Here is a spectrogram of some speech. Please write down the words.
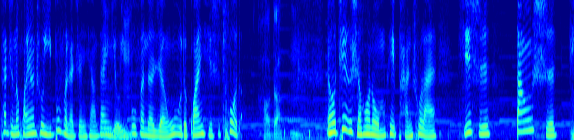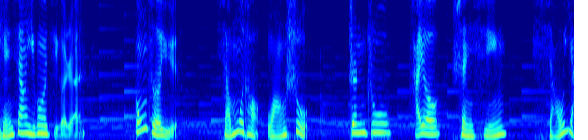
它只能还原出一部分的真相，但嗯有一嗯部分的人物的关系是错的。好的，嗯然后这个时候呢，我们可以盘出来，其实当时甜香一共有几个人？宫泽宇、小木头、王树、珍珠，还有沈行、小雅，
